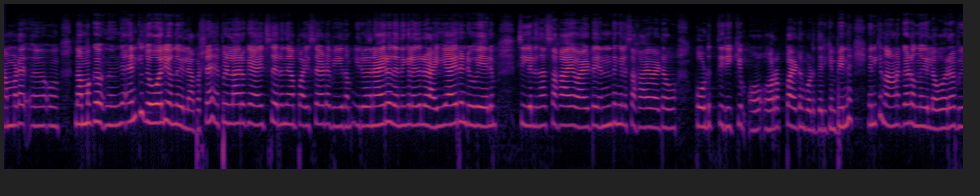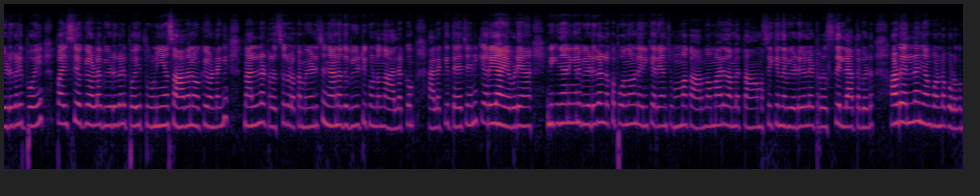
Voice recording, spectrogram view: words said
നമ്മുടെ നമുക്ക് എനിക്ക് ജോലിയൊന്നുമില്ല. പക്ഷേ പിള്ളേരൊക്കെ അയച്ചു തരുന്ന ആ പൈസയുടെ വീതം ഇരുപതിനായിരം തന്നെങ്കിൽ അതിലൊരു അയ്യായിരം രൂപയിലും ചികിത്സാ സഹായമായിട്ട് എന്തെങ്കിലും സഹായമായിട്ട് കൊടുത്തിരിക്കും. ഉറപ്പായിട്ടും കൊടുത്തിരിക്കും. പിന്നെ എനിക്ക് നാണക്കേടൊന്നുമില്ല. ഓരോ വീടുകളിൽ പോയി പൈസയൊക്കെ ഉള്ള വീടുകളിൽ പോയി തുണിയോ സാധനമൊക്കെ ഉണ്ടെങ്കിൽ നല്ല ഡ്രസ്സുകളൊക്കെ മേടിച്ച് ഞാനത് വീട്ടിൽ കൊണ്ടുവന്ന് അലക്കും അലക്കി തേച്ച്. എനിക്കറിയാം എവിടെയാണ് എനിക്ക് ഞാനിങ്ങനെ വീടുകളിലൊക്കെ പോകുന്നതുകൊണ്ട് എനിക്കറിയാം ചുമ്മാ കാരണവന്മാർ തമ്മിൽ താമസിക്കുന്ന വീടുകളിൽ ഡ്രസ്സ് ഇല്ലാത്ത വീട് അവിടെ എല്ലാം ഞാൻ കൊണ്ടു കൊടുക്കും.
